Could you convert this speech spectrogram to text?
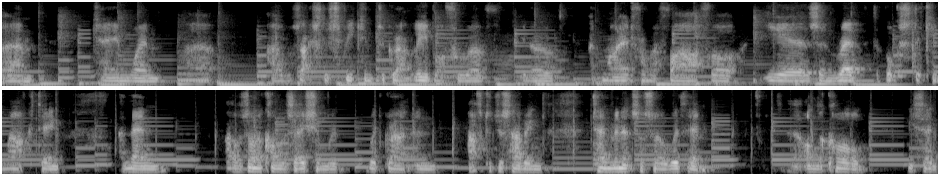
um, came when uh, I was actually speaking to Grant Leboff, who I've you know admired from afar for years and read the book Sticky Marketing, and then I was on a conversation with with Grant, and after just having ten minutes or so with him uh, on the call, he said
